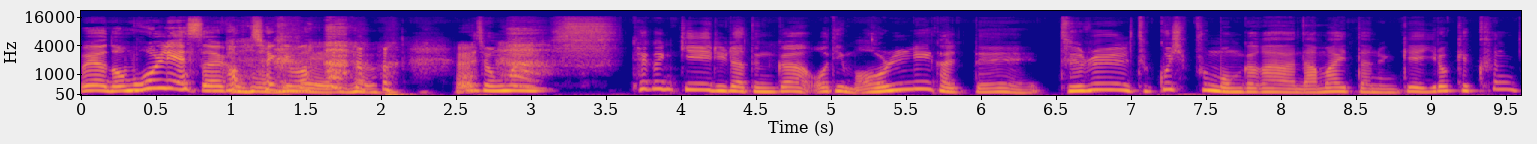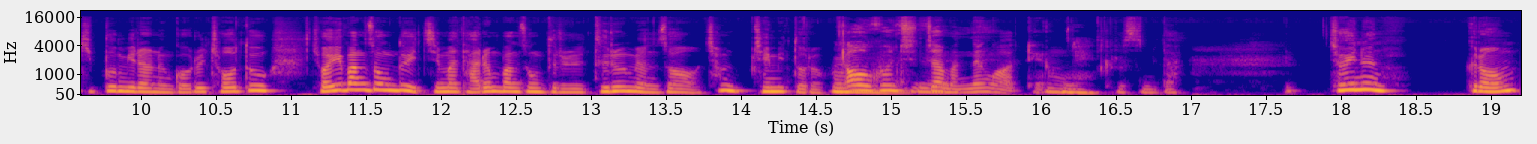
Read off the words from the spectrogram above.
왜요? 너무 홀리했어요, 갑자기 막. 네. 정말 퇴근길이라든가 어디 멀리 갈 때 들을 듣고 싶은 뭔가가 남아 있다는 게 이렇게 큰 기쁨이라는 거를 저도 저희 방송도 있지만 다른 방송들을 들으면서 참 재밌더라고요. 음. 어, 그건 진짜 네. 맞는 것 같아요. 음, 네. 그렇습니다. 저희는 그럼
